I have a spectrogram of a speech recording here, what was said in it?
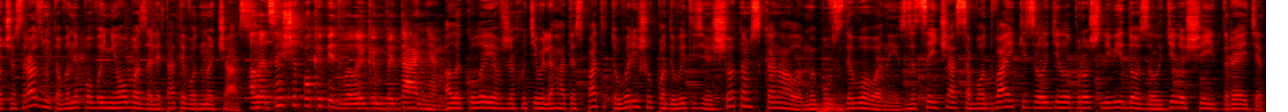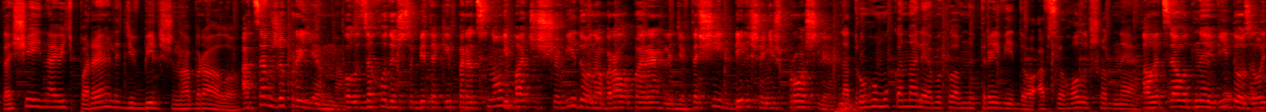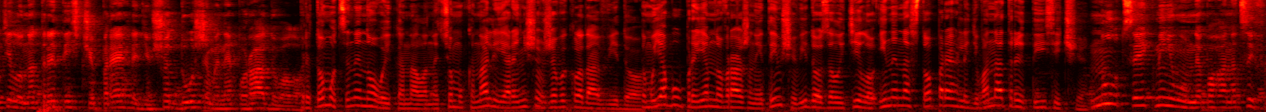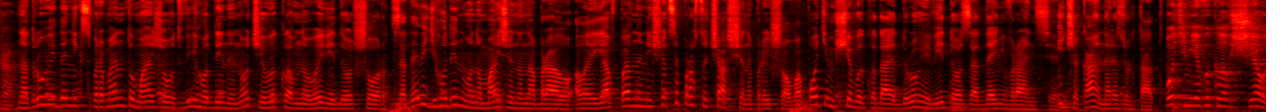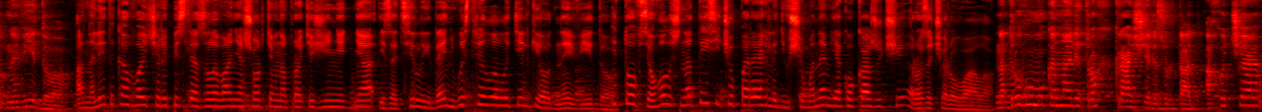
водночас разом, то вони повинні оба залітати водночас. Але це ще поки під великим питанням. Але коли я вже хотів лягати спати, то вирішив подивитися, що там з каналом. І був здивований. За цей час або два, які залетіли прошлі відео, залетіло ще й третє, та ще й навіть переглядів більше набрало. А це вже приємно, коли заходиш собі такий перед сном і бачиш, що відео набрало переглядів, та ще й більше, ніж прошлі. На другому каналі я виклав не три відео, а всього лише одне. Але це одне відео залетіло на 3000 переглядів, що дуже мене порадувало. При тому це не новий канал, а на цьому каналі я раніше вже викладав відео. Тому я був приємно вражений тим, що відео залетіло і не на 100 переглядів, а на 3000. Ну, це як мінімум непогана цифра. На другий день експерименту майже у 2 години ночі виклав нове відео шорт. За 9 годин воно майже не набрало, але я впевнений, що це просто час ще не прийшов, а потім ще викладаю друге відео за день вранці. І чекаю на результат. Потім я виклав ще одне відео. Аналітика ввечері після заливання шортів на протяжіння дня і за цілий день вистрілило тільки одне відео. І то всього лиш на тисячу переглядів, що мене, м'яко кажучи, розочарувало. На другому каналі трохи кращий результат, а хоча,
